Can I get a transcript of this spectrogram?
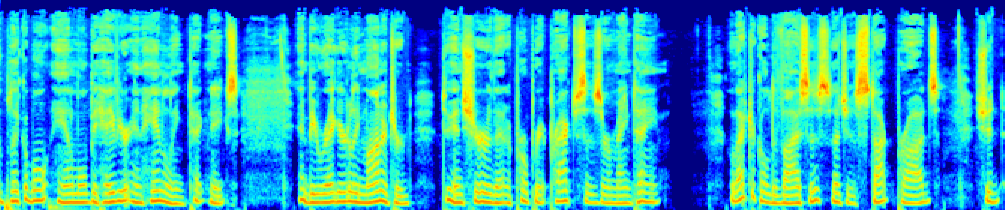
applicable animal behavior and handling techniques and be regularly monitored to ensure that appropriate practices are maintained. Electrical devices such as stock prods should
